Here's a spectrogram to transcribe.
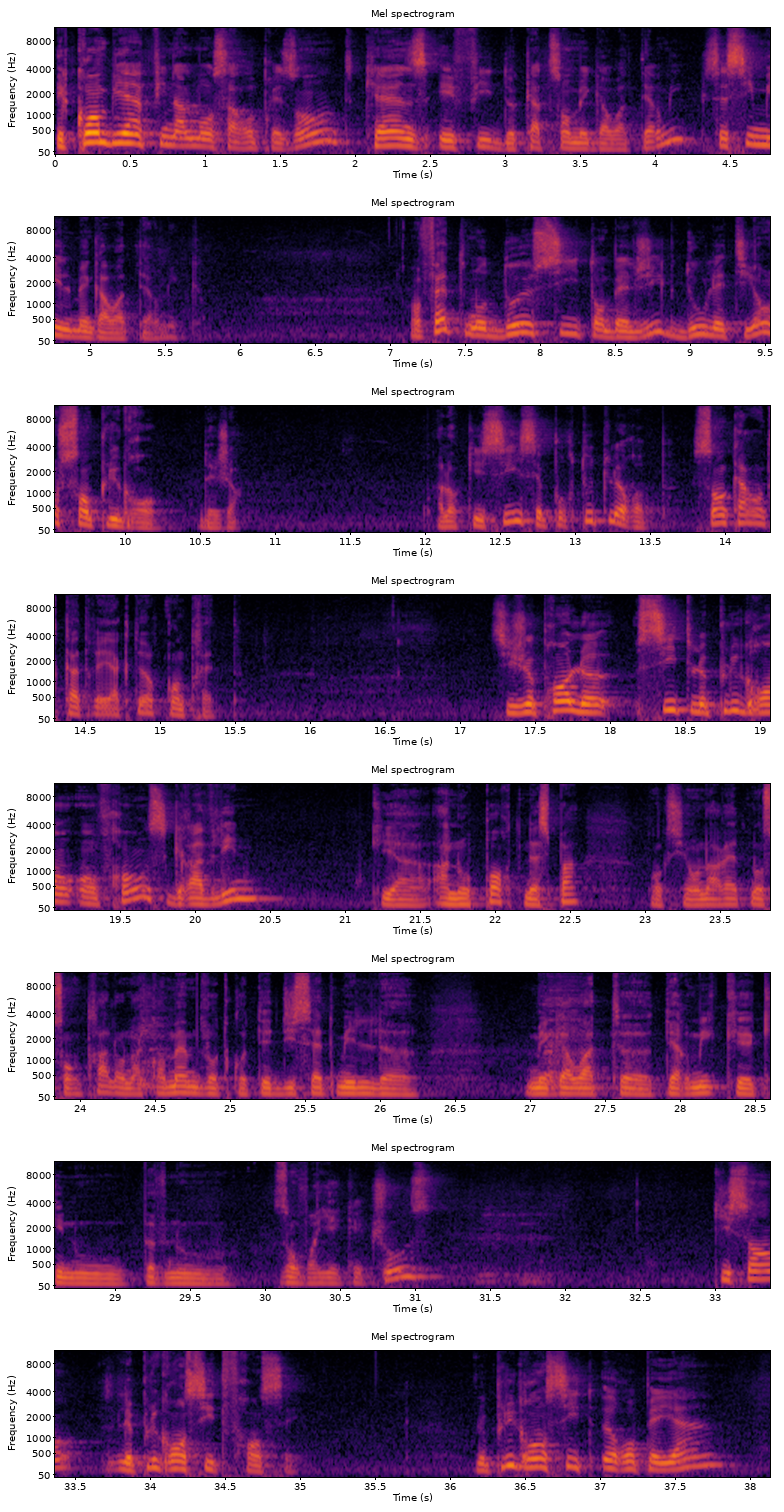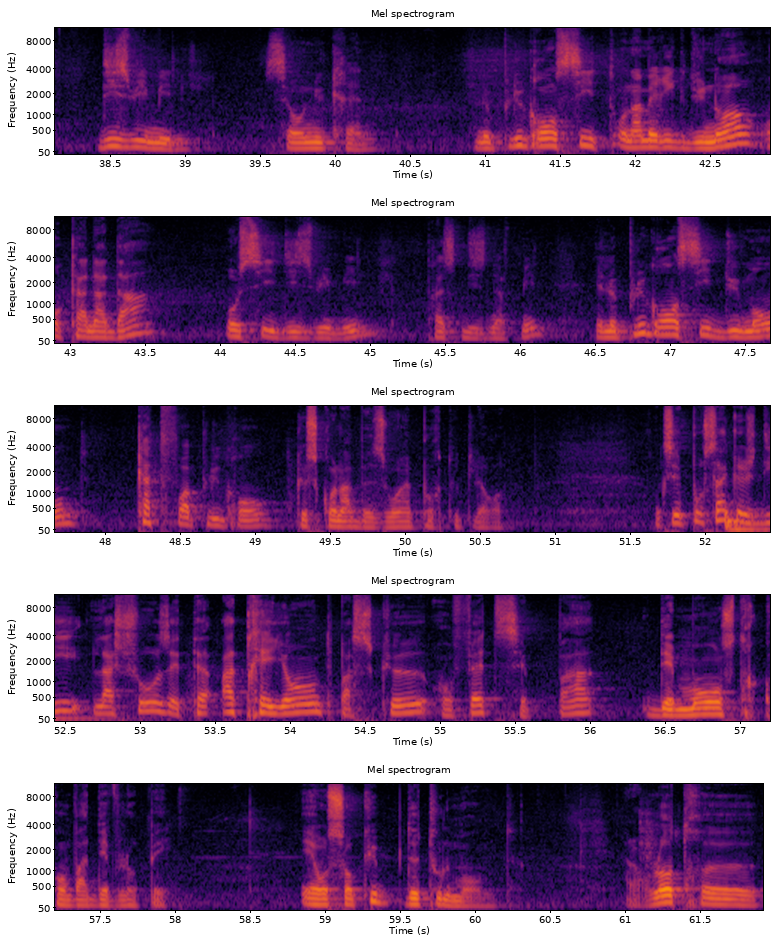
Et combien finalement ça représente? 15 EFI de 400 MW thermiques, c'est 6000 MW thermiques. En fait, nos deux sites en Belgique, d'où les Tianges, sont plus grands déjà. Alors qu'ici, c'est pour toute l'Europe. 144 réacteurs qu'on traite. Si je prends le site le plus grand en France, Gravelines, qui est à nos portes, n'est-ce pas? Donc si on arrête nos centrales, on a quand même de l'autre côté 17 000 mégawatts euh, thermiques qui nous, peuvent nous envoyer quelque chose, qui sont les plus grands sites français. Le plus grand site européen, 18 000, c'est en Ukraine. Le plus grand site en Amérique du Nord, au Canada, aussi 18 000, presque 19 000. Et le plus grand site du monde, quatre fois plus grand que ce qu'on a besoin pour toute l'Europe. Donc c'est pour ça que je dis la chose est attrayante parce que en fait c'est pas des monstres qu'on va développer et on s'occupe de tout le monde. Alors l'autre euh,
